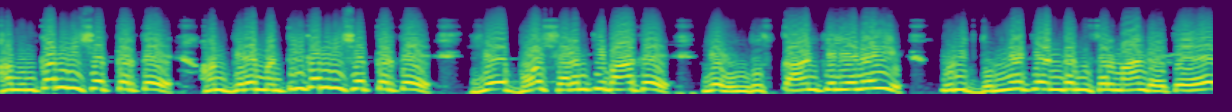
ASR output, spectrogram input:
हम उनका भी निषेध करते हैं। हम गृह मंत्री का भी निषेध करते हैं। ये बहुत शर्म की बात है। ये हिंदुस्तान के लिए नहीं, पूरी दुनिया के अंदर मुसलमान रहते हैं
